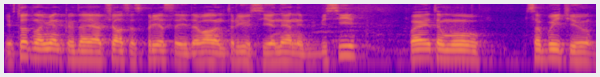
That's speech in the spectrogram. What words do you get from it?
И в тот момент, когда я общался с прессой и давал интервью CNN и BBC по этому событию,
